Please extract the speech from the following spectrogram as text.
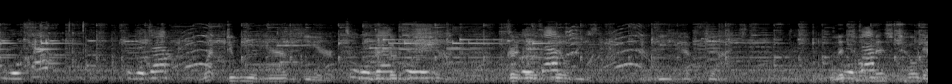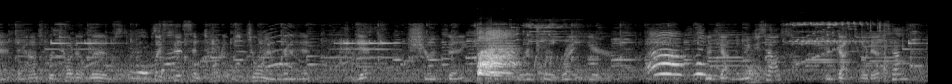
To the top, to the top, what do we have here? To the We're gonna go to the back, shop. to We're gonna the go top. to the buildings. And we have got Little. Miss Toadette, the house where Toadette lives. Place this and Toadette will join. We're gonna hit get sure thing. We're gonna put it right here. Oh, So we've got Luigi's house. We've got Toadette's house.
